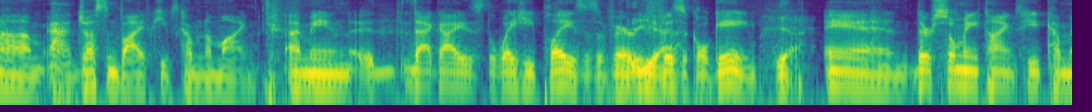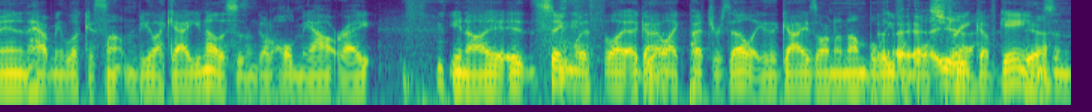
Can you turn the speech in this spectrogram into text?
Um, ah, Justin Vaive keeps coming to mind. I mean, uh, that guy is the way he plays is a very Yeah. physical game. Yeah. And there's so many times he'd come in and have me look at something and be like, "Yeah, you know, this isn't going to hold me out, right?" you know, it, same with like a guy Yeah. like Petruzzelli. The guy's on an unbelievable Uh, yeah. streak of games Yeah. and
